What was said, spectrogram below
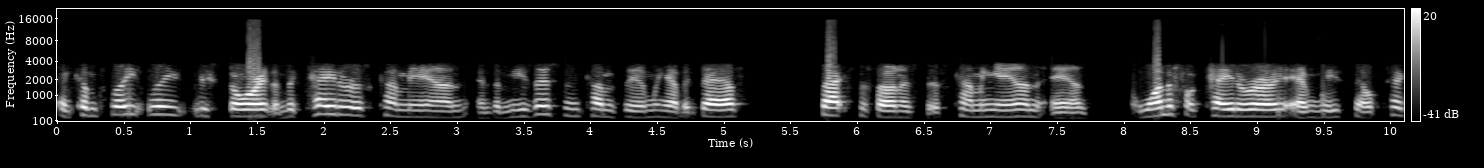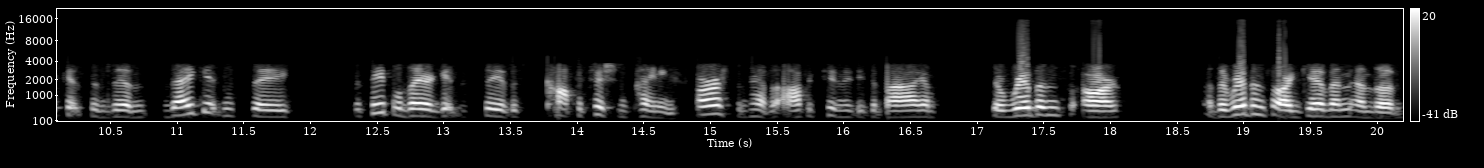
and completely restore it. And the caterers come in and the musician comes in. We have a jazz saxophonist that's coming in and a wonderful caterer, and we sell tickets. And then they get to see the people there get to see the competition paintings first and have the opportunity to buy them. The ribbons are the ribbons are given and the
